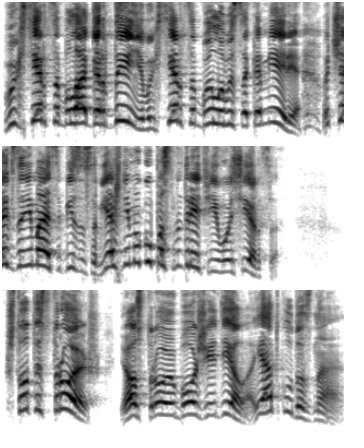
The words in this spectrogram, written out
В их сердце была гордыня, в их сердце было высокомерие. Вот человек занимается бизнесом, я же не могу посмотреть в его сердце. Что ты строишь? Я строю Божье дело. Я откуда знаю?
